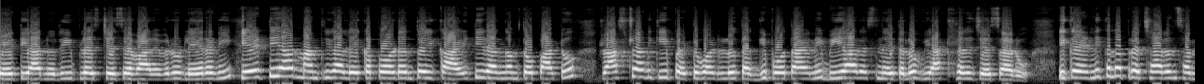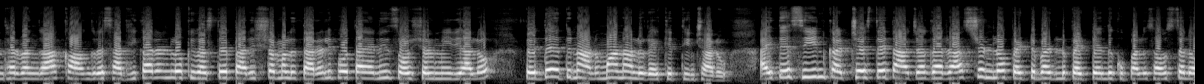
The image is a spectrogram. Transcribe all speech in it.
కేటీఆర్ను రీప్లేస్ చేసే వారెవరూ లేరని కేటీఆర్ మంత్రిగా లేకపోవడంతో ఇక ఐటీ రంగంతో పాటు రాష్ట్రానికి పెట్టుబడులు తగ్గిపోతాయని బీఆర్ఎస్ నేతలు వ్యాఖ్యలు చేశారు. ఇక ఎన్నికల ప్రచారం సందర్భంగా కాంగ్రెస్ అధికారంలోకి వస్తే పరిశ్రమలు తరలిపోతాయని సోషల్ మీడియాలో పెద్ద ఎత్తున అనుమానాలు రేకెత్తించారు. అయితే సీన్ కట్ చేస్తే తాజాగా రాష్ట్రంలో పెట్టుబడులు పెట్టేందుకు పలు సంస్థలు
